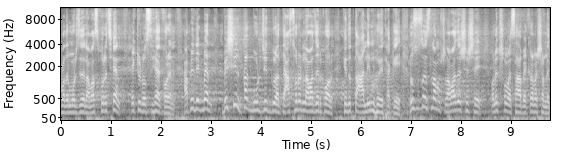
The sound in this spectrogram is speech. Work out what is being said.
আমাদের মসজিদে নামাজ পড়েছেন, একটু নসিহা করেন। আপনি দেখবেন বেশিরভাগ মসজিদগুলোতে আসরের নামাজের পর কিন্তু তালিম হয়ে থাকে। রসুল ইসলাম নামাজের শেষে অনেক সময় সাহাব একরামের সামনে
